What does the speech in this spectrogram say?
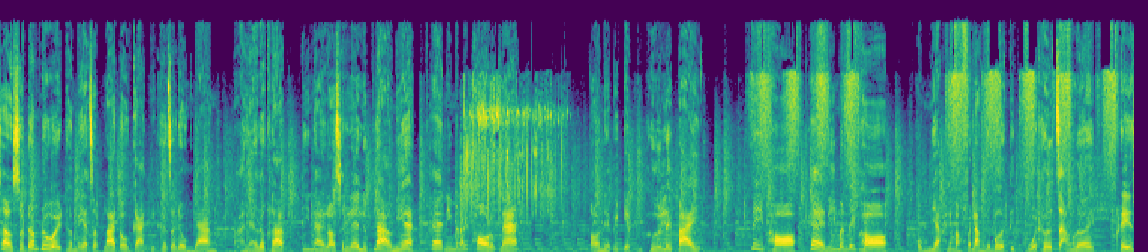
สาวสุดร่ำรวยเธอไม่อยากจะพลาดโอกาสที่เธอจะโด่งดัง มาแล้วเหรอครับ นี่นายล้อฉันเล่นหรือเปล่าเนี่ย แค่นี้มันไม่พอหรอกนะ ตอนนี้ไปเก็บที่พื้นเลยไป ไม่พอ แค่นี้มันไม่พอ ผมอยากให้หมักฝรั่งระเบิดติดหัวเธอจังเลย คริส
